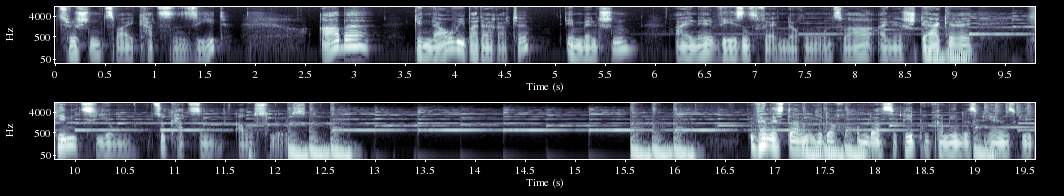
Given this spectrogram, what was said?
zwischen zwei Katzen sieht, aber genau wie bei der Ratte im Menschen eine Wesensveränderung, und zwar eine stärkere Hinziehung zu Katzen auslöst. Wenn es dann jedoch um das Reprogrammieren des Gehirns geht,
